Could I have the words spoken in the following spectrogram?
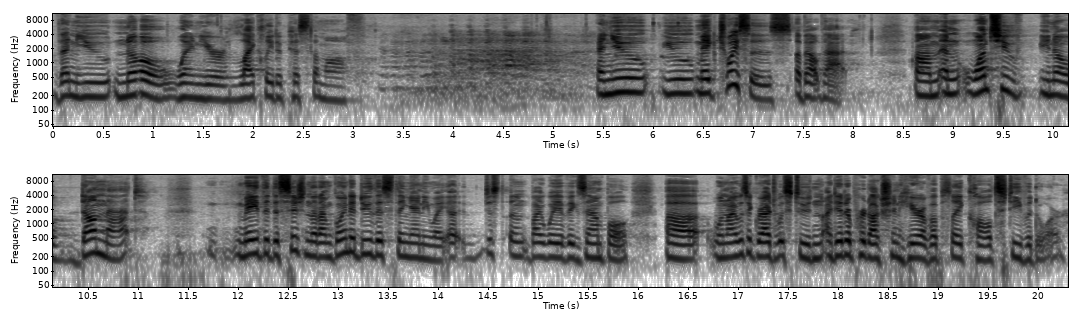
then you know when you're likely to piss them off. and you, you make choices about that. Um, and once you've you know, done that, made the decision that I'm going to do this thing anyway. Uh, just uh, by way of example, uh, when I was a graduate student, I did a production here of a play called Stevedore.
